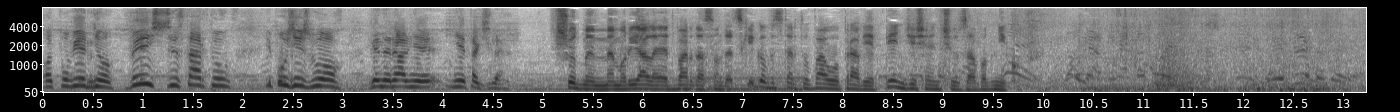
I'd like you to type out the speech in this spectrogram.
odpowiednio wyjść ze startu i później już było generalnie nie tak źle. W siódmym memoriale Edwarda Sondeckiego wystartowało prawie 50 zawodników. Thank you.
